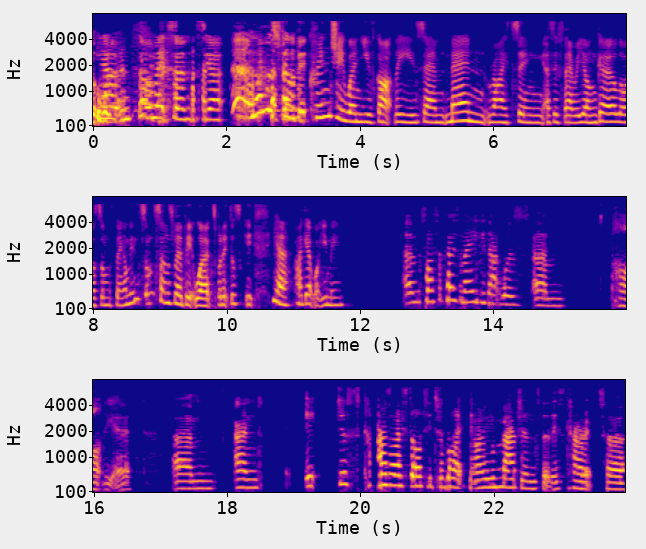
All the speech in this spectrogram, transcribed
a yeah, woman. that makes sense. Yeah, I always feel a bit cringy when you've got these um, men writing as if they're a young girl or something. I mean, sometimes maybe it works, but it does. It, yeah, I get what you mean. Um, so I suppose maybe that was um, partly it, um, and just as I started to write, I imagined that this character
